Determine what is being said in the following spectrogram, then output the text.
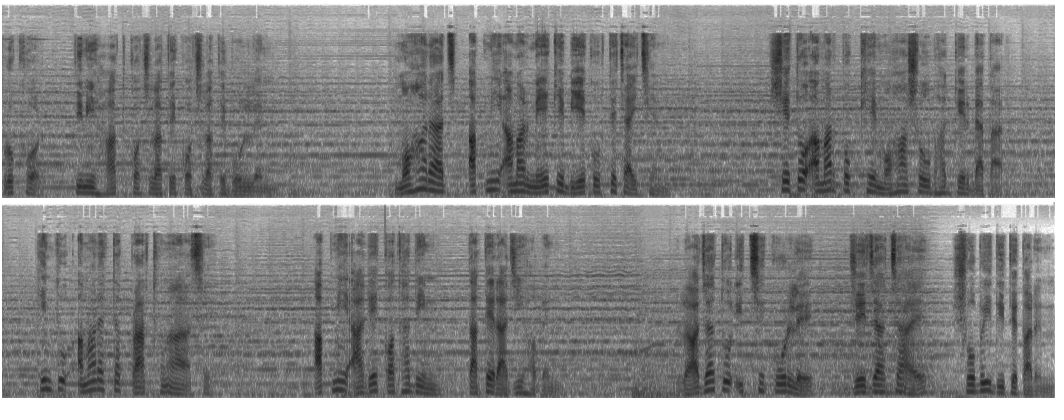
প্রখর, তিনি হাত কচলাতে কচলাতে বললেন, মহারাজ, আপনি আমার মেয়েকে বিয়ে করতে চাইছেন। সে তো আমার পক্ষে মহা সৌভাগ্যের ব্যাপার। কিন্তু আমার একটা প্রার্থনা আছে। আপনি আগে কথা দিন তাতে রাজি হবেন। রাজা তো ইচ্ছে করলে যে যা চায় সবই দিতে পারেন।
